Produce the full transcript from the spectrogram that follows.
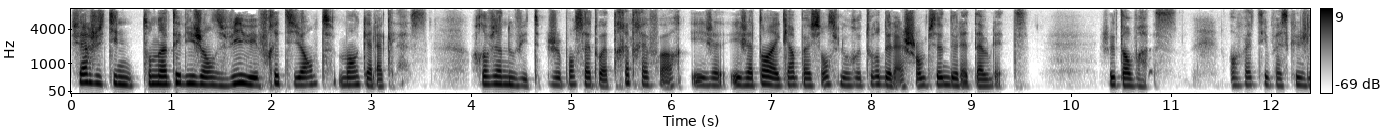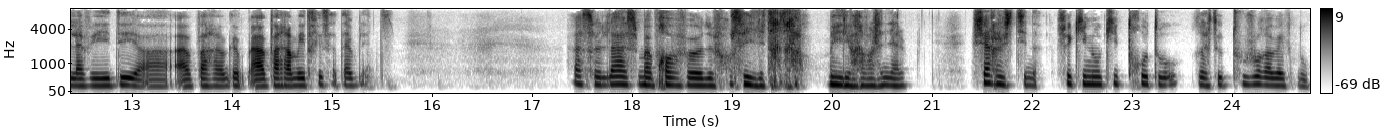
Chère Justine, ton intelligence vive et frétillante manque à la classe. Reviens-nous vite, je pense à toi très très fort et j'a- et j'attends avec impatience le retour de la championne de la tablette. Je t'embrasse. En fait, c'est parce que je l'avais aidé à, à para- à paramétrer sa tablette. Ah, c'est ma prof de français, il est très très mais il est vraiment génial. Chère Justine, ceux qui nous quittent trop tôt restent toujours avec nous,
